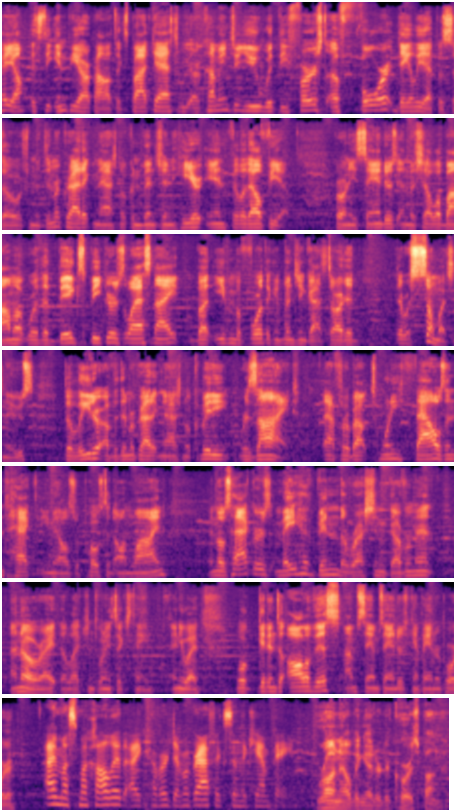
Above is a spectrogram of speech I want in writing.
Hey, y'all, it's the NPR Politics Podcast. We are coming to you with the first of four daily episodes from the Democratic National Convention here in Philadelphia. Bernie Sanders and Michelle Obama were the big speakers last night, but even before the convention got started, there was so much news. The leader of the Democratic National Committee resigned after about 20,000 hacked emails were posted online. And those hackers may have been the Russian government. I know, right? Election 2016. Anyway, we'll get into all of this. I'm Sam Sanders, campaign reporter. I'm Asma Khalid. I cover demographics in the campaign. Ron Elving, editor correspondent.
